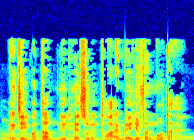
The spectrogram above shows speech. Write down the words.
Anh chị quan tâm liên hệ số điện thoại em để dưới phần mô tả.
